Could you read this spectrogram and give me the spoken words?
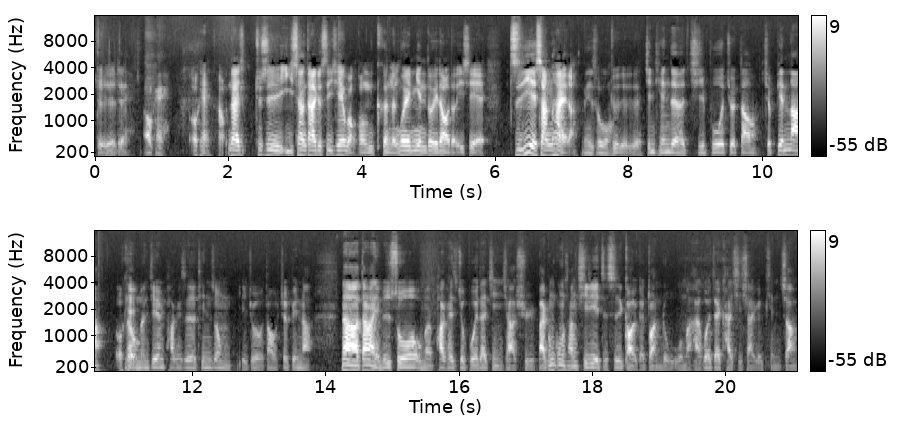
对对对。OK，OK，好，那就是以上大概就是一些网红可能会面对到的一些职业伤害啦。没错。对对对，今天的直播就到这边啦。OK 那我们今天 podcast 的听众也就到这边啦。那当然也不是说我们 podcast 就不会再进行下去，百工工商系列只是告一个段落，我们还会再开启下一个篇章。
